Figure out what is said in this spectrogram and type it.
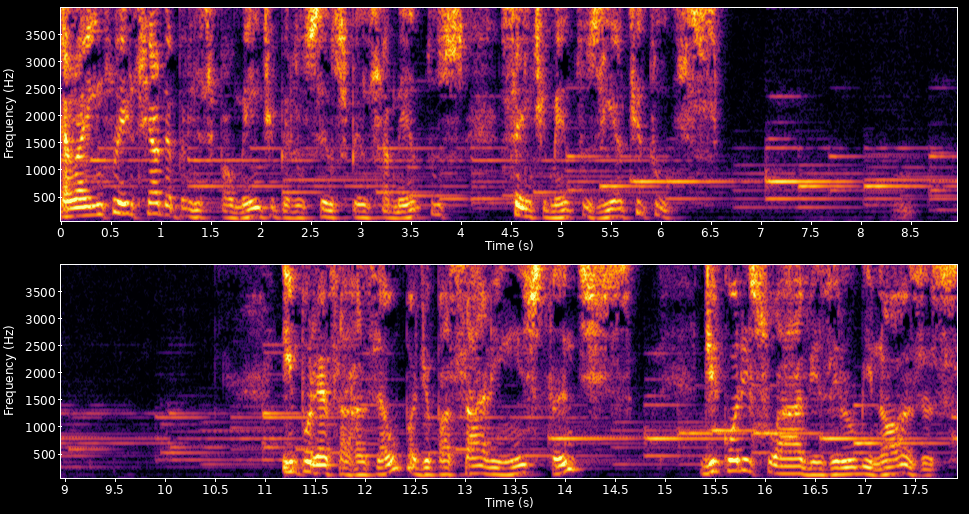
Ela é influenciada principalmente pelos seus pensamentos, sentimentos e atitudes. E por essa razão pode passar em instantes de cores suaves e luminosas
